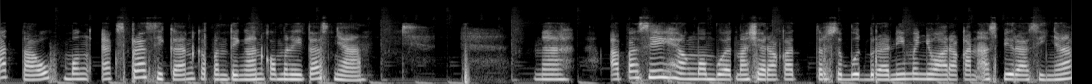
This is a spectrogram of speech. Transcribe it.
atau mengekspresikan kepentingan komunitasnya. Nah, apa sih yang membuat masyarakat tersebut berani menyuarakan aspirasinya?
